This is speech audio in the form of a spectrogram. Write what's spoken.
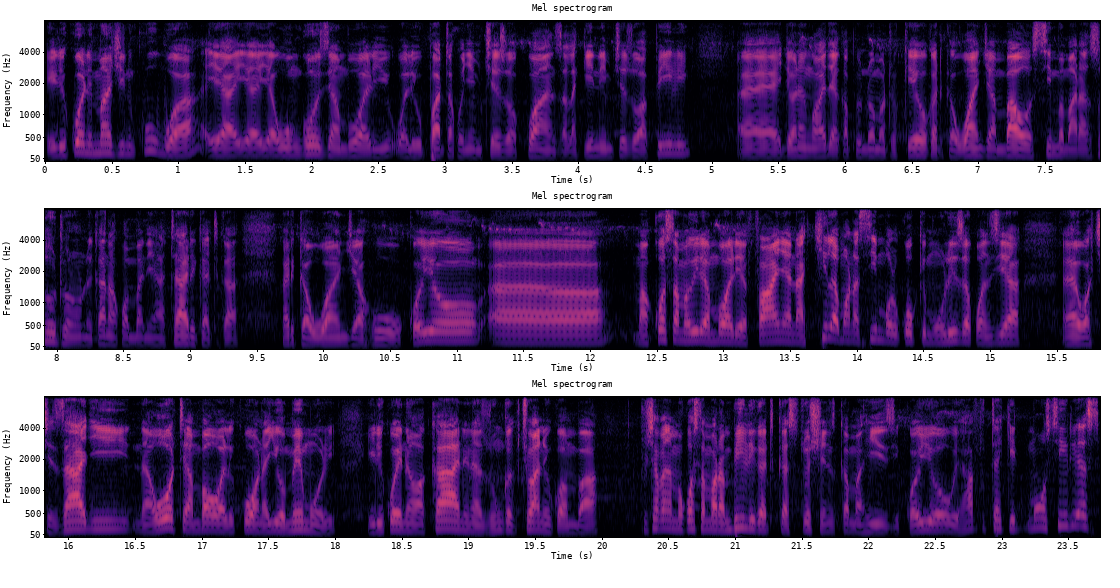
ilikuwa ni margin kubwa ya, ya, ya uongozi ambao waliupata wali kwenye mchezo wa kwanza, lakini mchezo wa pili eh, Jwaneng waje akapindua matokeo katika uwanja ambao Simba mara zote wanaonekana kwamba ni hatari katika, katika uwanja huu. Kwa hiyo uh, makosa mawili ambayo waliyafanya na kila mwana Simba ulikuwa ukimuuliza kuanzia uh, wachezaji na wote ambao walikuwa na hiyo memory ilikuwa inawakaa ninazunguka kichwani kwamba tushafanya makosa mara mbili katika situations kama hizi. Kwa hiyo we have to take it more serious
